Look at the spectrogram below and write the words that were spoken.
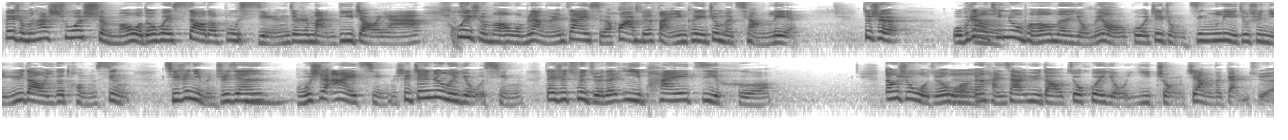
为什么他说什么我都会笑到不行，就是满地找牙？为什么我们两个人在一起的化学反应可以这么强烈？就是。我不知道听众朋友们有没有过这种经历，就是你遇到一个同性，其实你们之间不是爱情，是真正的友情，但是却觉得一拍即合。当时我觉得我跟韩夏遇到就会有一种这样的感觉，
